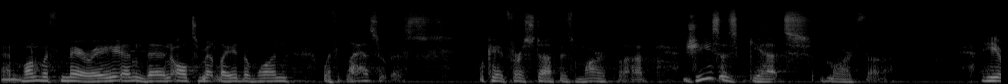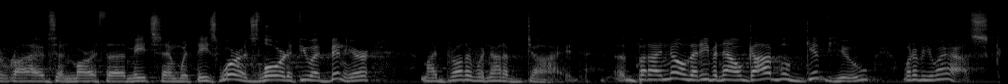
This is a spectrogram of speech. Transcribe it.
and one with Mary, and then ultimately the one with Lazarus. Okay, first up is Martha. Jesus gets Martha. He arrives, and Martha meets him with these words Lord, if you had been here, my brother would not have died. But I know that even now God will give you whatever you ask.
